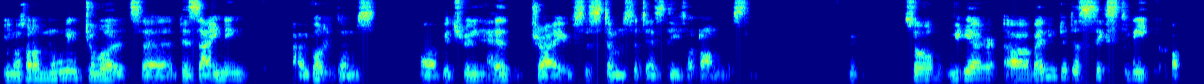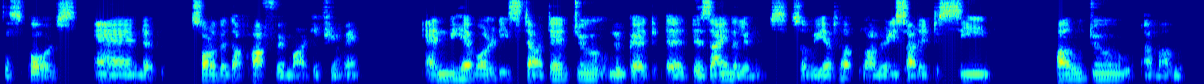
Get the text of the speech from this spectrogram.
you know, sort of moving towards uh, designing algorithms uh, which will help drive systems such as these autonomously. So we are uh, well into the sixth week of this course and sort of at the halfway mark, if you may. And we have already started to look at uh, design elements. So we have already started to see how to um,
